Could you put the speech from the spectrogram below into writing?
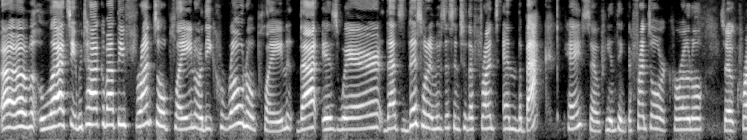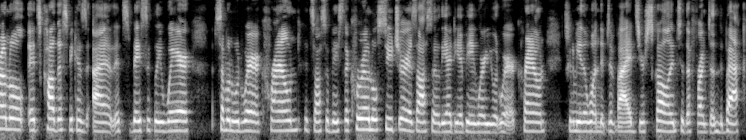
Um, let's see. We talk about the frontal plane or the coronal plane. That is where that's this one. It moves us into the front and the back. Okay, so if you can think the frontal or coronal. So coronal, it's called this because uh, it's basically where someone would wear a crown. It's also based. The coronal suture is also the idea being where you would wear a crown. It's going to be the one that divides your skull into the front and the back.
